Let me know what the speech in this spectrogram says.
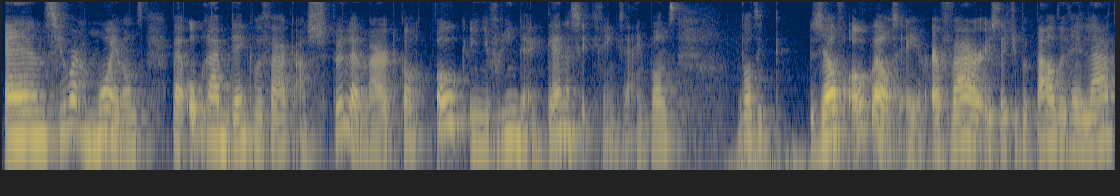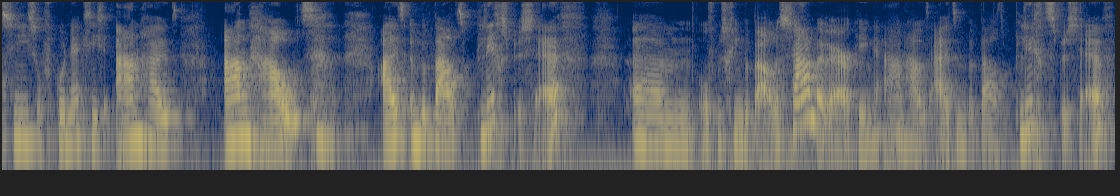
En het is heel erg mooi, want bij opruimen denken we vaak aan spullen, maar het kan ook in je vrienden- en kennissenkring zijn. Want wat ik zelf ook wel eens ervaar, is dat je bepaalde relaties of connecties aanhoudt aanhoudt uit een bepaald plichtsbesef. Um, of misschien bepaalde samenwerkingen aanhoudt uit een bepaald plichtsbesef.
